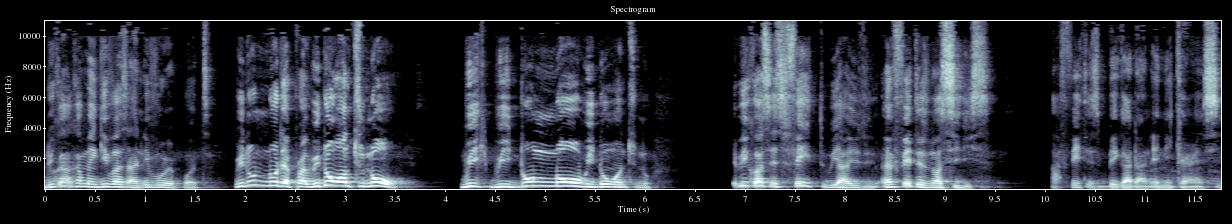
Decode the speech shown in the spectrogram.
You can't come and give us an evil report. We don't know the price. We don't want to know. We, we don't know. We don't want to know. Because it's faith we are using. And faith is not cedis. Our faith is bigger than any currency.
